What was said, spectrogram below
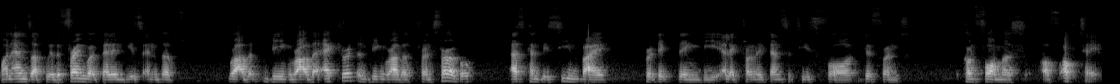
one ends up with a framework that indeed ends up rather being rather accurate and being rather transferable, as can be seen by predicting the electronic densities for different conformers of octane.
